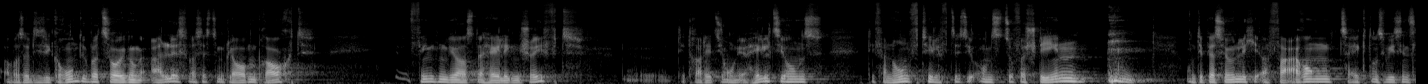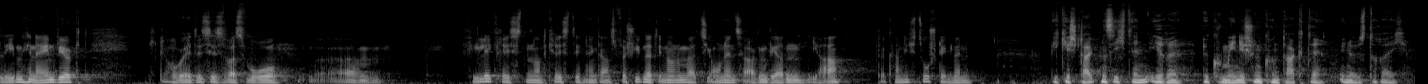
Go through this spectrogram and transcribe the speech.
Aber so diese Grundüberzeugung, alles, was es zum Glauben braucht, finden wir aus der Heiligen Schrift. Die Tradition erhält sie uns, die Vernunft hilft sie uns zu verstehen und die persönliche Erfahrung zeigt uns, wie es ins Leben hineinwirkt. Ich glaube, das ist was, wo ähm, viele Christen und Christinnen ganz verschiedener Denominationen sagen werden, ja, da kann ich zustimmen. Wie gestalten sich denn Ihre ökumenischen Kontakte in Österreich?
